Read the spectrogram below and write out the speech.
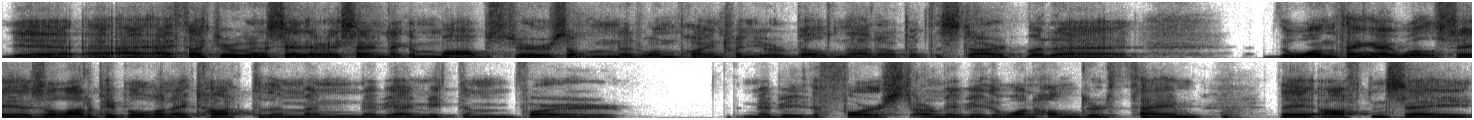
Yeah, I, I thought you were going to say that I sound like a mobster or something at one point when you were building that up at the start. But uh, the one thing I will say is a lot of people, when I talk to them and maybe I meet them for maybe the first or maybe the 100th time, they often say,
